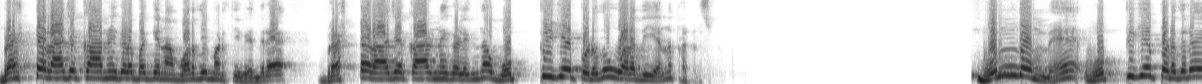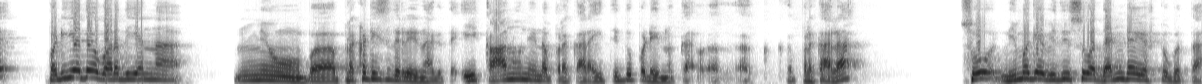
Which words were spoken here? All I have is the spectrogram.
ಭ್ರಷ್ಟ ರಾಜಕಾರಣಿಗಳ ಬಗ್ಗೆ ನಾವು ವರದಿ ಮಾಡ್ತೀವಿ ಅಂದ್ರೆ ಭ್ರಷ್ಟ ರಾಜಕಾರಣಿಗಳಿಂದ ಒಪ್ಪಿಗೆ ಪಡೆದು ವರದಿಯನ್ನು ಪ್ರಕಟಿಸಬೇಕು. ಒಂದೊಮ್ಮೆ ಒಪ್ಪಿಗೆ ಪಡೆದರೆ ಪಡೆಯದೆ ವರದಿಯನ್ನ ನೀವು ಪ್ರಕಟಿಸಿದರೆ ಏನಾಗುತ್ತೆ? ಈ ಕಾನೂನಿನ ಪ್ರಕಾರ, ಈ ತಿದ್ದುಪಡಿನ ಪ್ರಕಾರ ಸೊ ನಿಮಗೆ ವಿಧಿಸುವ ದಂಡ ಎಷ್ಟು ಗೊತ್ತಾ?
